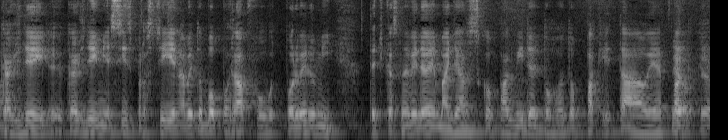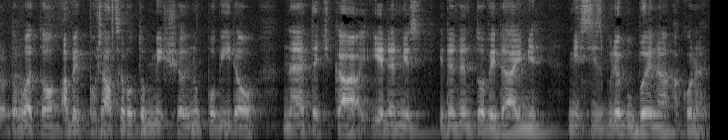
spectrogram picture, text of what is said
každý, každý měsíc prostě jen, aby to bylo pořád podvědomí. Teďka jsme vydali Maďarsko, pak vyjde tohleto, pak Itálie, pak jo, jo, tohleto, aby pořád se o tom Michelinu povídalo. Ne teďka jeden, měs, jeden den to vydají, měsíc bude bublina a konec.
